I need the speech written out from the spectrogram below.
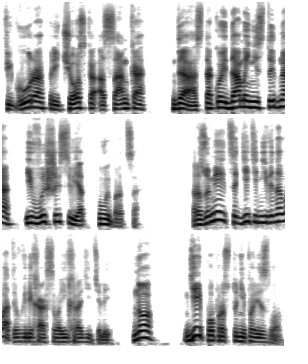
Фигура, прическа, осанка Да, с такой дамой не стыдно и в высший свет выбраться. Разумеется, дети не виноваты в грехах своих родителей, но ей попросту не повезло.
